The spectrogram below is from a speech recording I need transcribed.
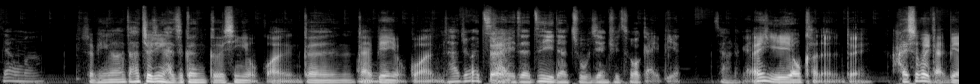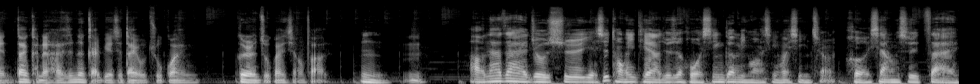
这样吗？水瓶啊，它究竟还是跟革新有关，跟改变有关。他就会踩着自己的主见去做改变，这样的感哎、觉。也有可能，对，还是会改变，但可能还是那改变是带有主观、个人主观想法的。嗯嗯，好，那再来就是也是同一天啊，就是火星跟冥王星会形成合相，是在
